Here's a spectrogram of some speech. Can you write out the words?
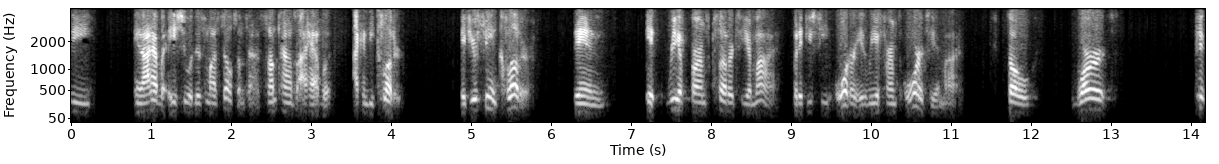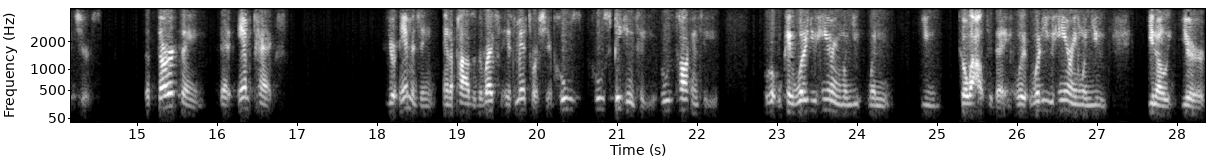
see, and I have an issue with this myself sometimes. Sometimes I have a, I can be cluttered. If you're seeing clutter, then it reaffirms clutter to your mind. But if you see order, it reaffirms order to your mind. So words, pictures. The third thing that impacts your imaging in a positive direction is mentorship. Who's who's speaking to you? Who's talking to you? Okay, what are you hearing when you when you go out today? What, what are you hearing when you you know you're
